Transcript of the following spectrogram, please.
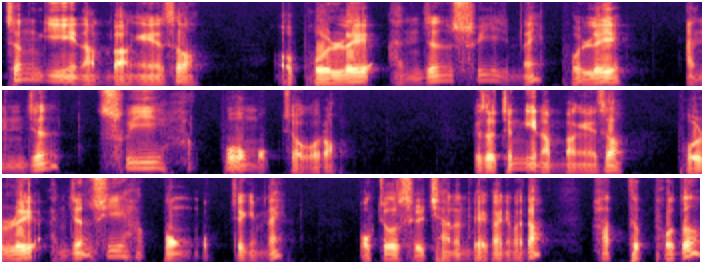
전기 난방에서 어, 본래 안전 수위입니다. 본래 안전 수위 확보 목적으로 그래서 전기 난방에서 본래 안전 수위 확보 목적입니다. 목적을 설치하는 배관이마다 하트포드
